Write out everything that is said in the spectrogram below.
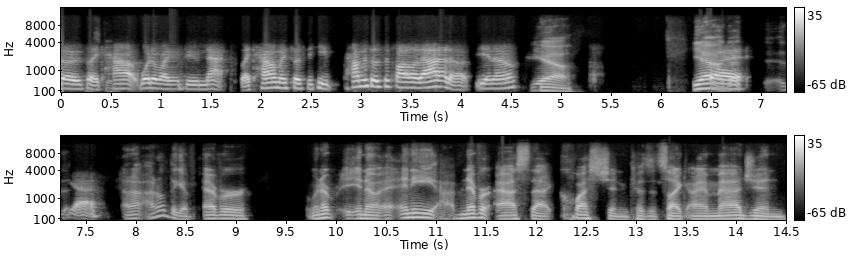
So it's like, how? What do I do next? Like, how am I supposed to keep? How am I supposed to follow that up? You know? Yeah. Yeah. but that- yeah, and I, I don't think I've ever, whenever you know, any, I've never asked that question because it's like I imagine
